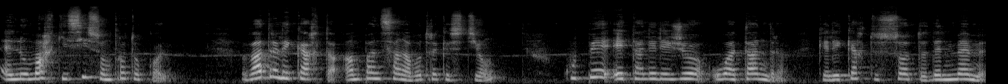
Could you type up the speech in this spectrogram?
Elle nous marque ici son protocole. Battre les cartes en pensant à votre question, couper, étaler les jeux ou attendre que les cartes sautent d'elles-mêmes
